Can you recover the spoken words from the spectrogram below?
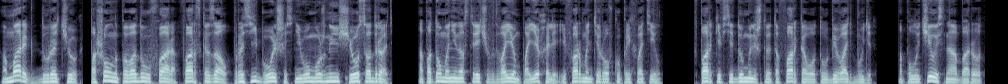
А Марек, дурачок, пошел на поводу у Фара. Фар сказал, проси больше, с него можно еще содрать. А потом они навстречу вдвоем поехали и фар монтировку прихватил. В парке все думали, что это фар кого-то убивать будет. А получилось наоборот.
